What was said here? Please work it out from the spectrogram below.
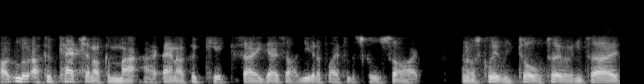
I, look, I could catch and I could and I could kick. So he goes, oh, you got to play for the school side. And I was clearly tall too. And so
